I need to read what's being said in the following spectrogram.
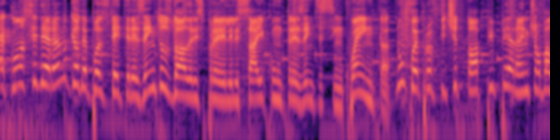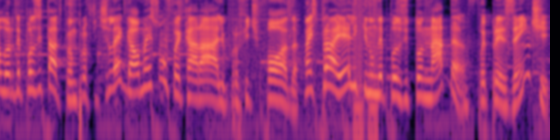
É, considerando que eu depositei 300 dólares pra ele, ele sair com 350, não foi profit top perante ao valor depositado. Foi um profit legal, mas não foi caralho, profit foda. Mas pra ele que não depositou nada, foi presente?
